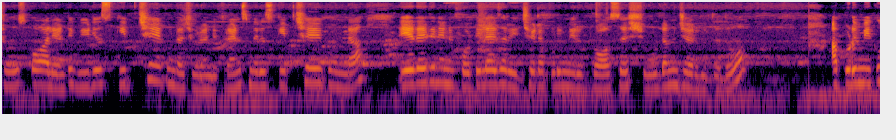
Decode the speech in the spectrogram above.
చూసుకోవాలి అంటే వీడియో స్కిప్ చేయకుండా చూడండి. ఫ్రెండ్స్ మీరు స్కిప్ చేయకుండా ఏదైతే నేను ఫర్టిలైజర్ ఇచ్చేటప్పుడు మీరు ప్రాసెస్ చూడడం జరుగుతుందో అప్పుడు మీకు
